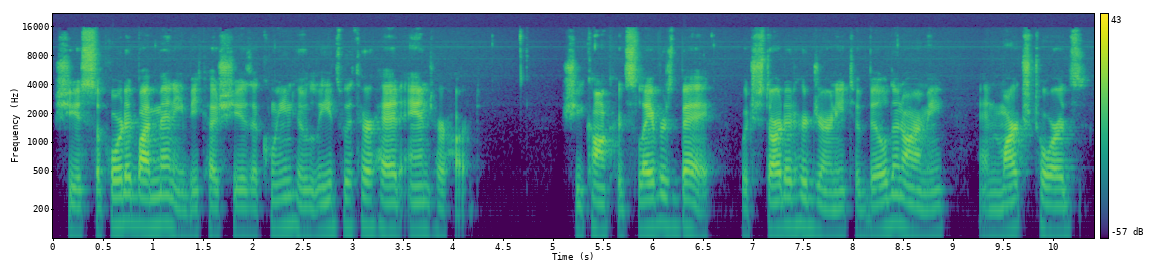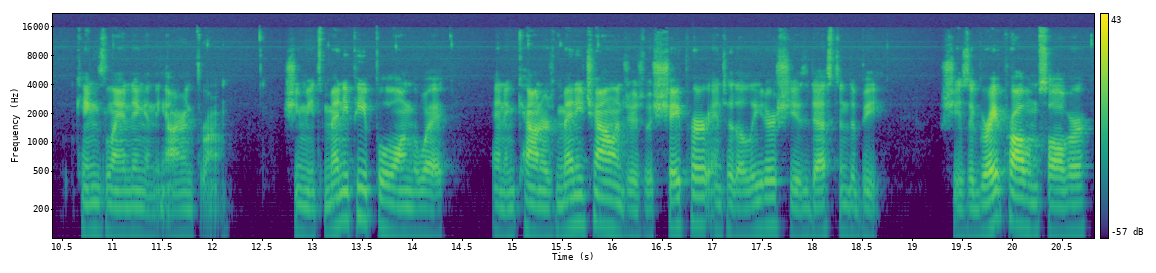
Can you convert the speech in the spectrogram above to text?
She is supported by many because she is a queen who leads with her head and her heart. She conquered Slaver's Bay, which started her journey to build an army and march towards King's Landing and the Iron Throne. She meets many people along the way and encounters many challenges which shape her into the leader she is destined to be. She is a great problem solver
